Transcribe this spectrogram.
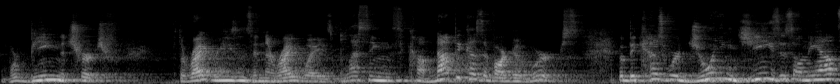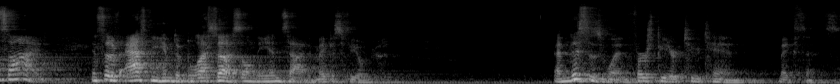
and we're being the church for the right reasons in the right ways, blessings come. Not because of our good works, but because we're joining Jesus on the outside instead of asking him to bless us on the inside and make us feel good. And this is when 1 Peter 2:10 makes sense.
